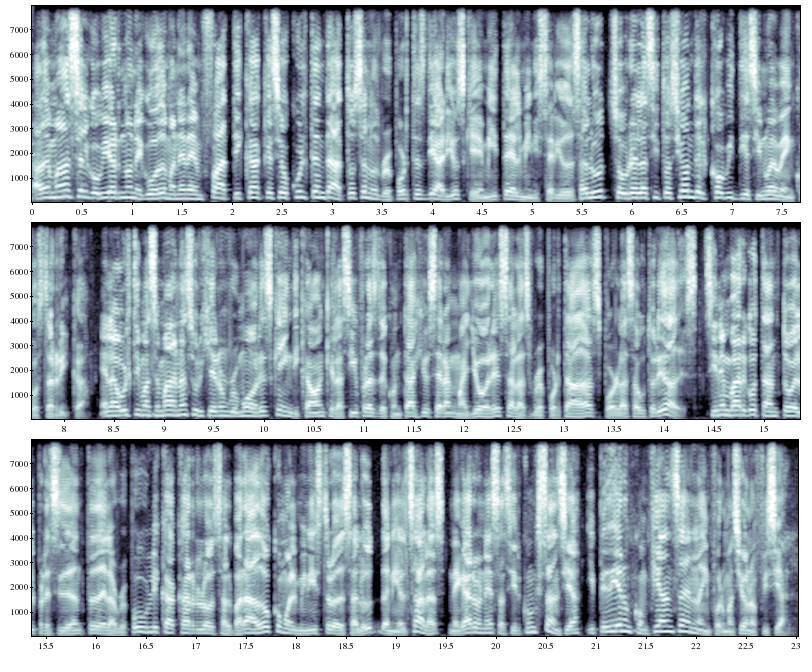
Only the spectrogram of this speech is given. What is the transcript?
Además, el gobierno negó de manera enfática que se oculten datos en los reportes diarios que emite el Ministerio de Salud sobre la situación del COVID-19 en Costa Rica. En la última semana surgieron rumores que indicaban que las cifras de contagios eran mayores a las reportadas por las autoridades. Sin embargo, tanto el presidente de la República, Carlos Alvarado, como el ministro de Salud, Daniel Salas, negaron esa circunstancia y pidieron confianza en la información oficial.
